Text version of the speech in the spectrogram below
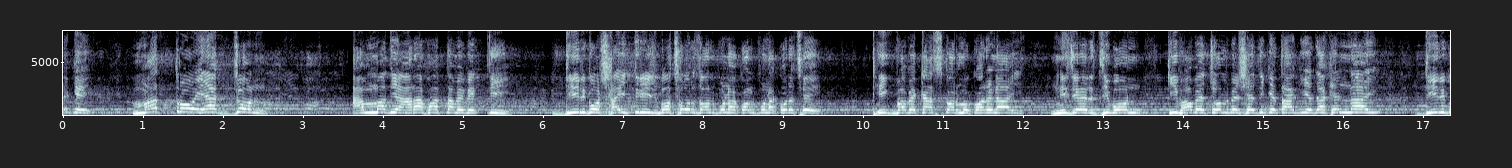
থেকে মাত্র একজন আম্মাদি আরাফাত নামে ব্যক্তি দীর্ঘ সাঁত্রিশ বছর জল্পনা কল্পনা করেছে। ঠিকভাবে কাজকর্ম করে নাই, নিজের জীবন কীভাবে চলবে সেদিকে তাকিয়ে দেখেন নাই। দীর্ঘ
